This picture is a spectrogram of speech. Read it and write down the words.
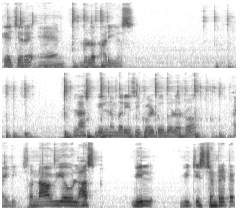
fetch array and dollar res last bill number is equal to dollar row id so now we have last bill which is generated.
